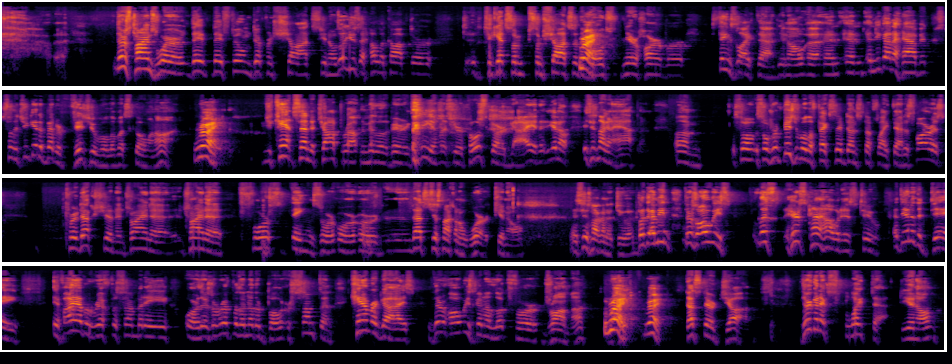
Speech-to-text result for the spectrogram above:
there's times where they they film different shots. You know, they'll use a helicopter to, to get some some shots of the Right. boats near harbor, things like that. You know, uh, and and and you got to have it so that you get a better visual of what's going on. Right. You can't send a chopper out in the middle of the Bering Sea unless you're a Coast Guard guy, and it, you know it's just not going to happen. Um, so so for visual effects, they've done stuff like that. As far as production and trying to trying to force things or or or uh, that's just not going to work you know it's just not going to do it but i mean there's always let's here's kind of how it is too at the end of the day if i have a riff with somebody or there's a riff with another boat or something camera guys they're always going to look for drama Right. Right. that's their job. They're going to exploit that, you know.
